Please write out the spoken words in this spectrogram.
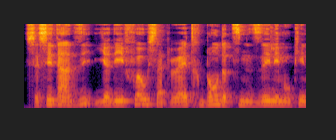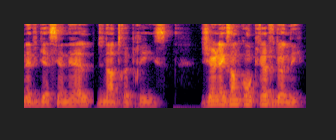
Ceci étant dit, il y a des fois où ça peut être bon d'optimiser les mots-clés navigationnels d'une entreprise. J'ai un exemple concret à vous donner.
